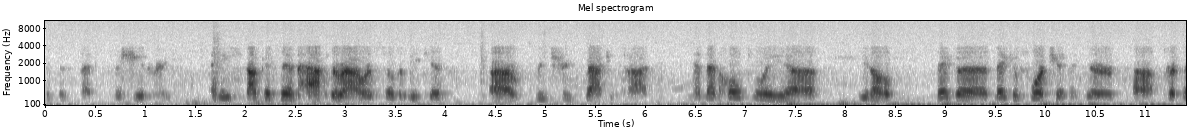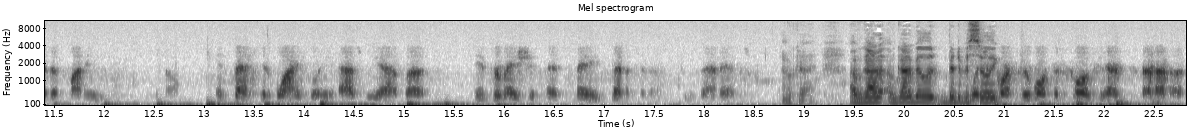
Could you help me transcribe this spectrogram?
to this machinery, and he snuck us in after hours so that we could uh, retreat back in time. And then hopefully uh, you know, make a make a fortune in your uh, primitive money. You know, invest it wisely as we have uh, information that may benefit us to that end. Okay, I've got I've got a bit, bit of a Which silly of course we won't disclose here.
